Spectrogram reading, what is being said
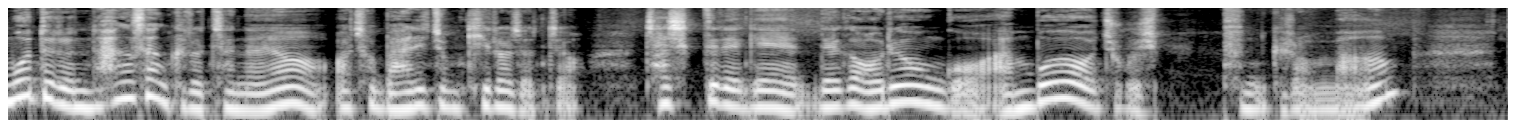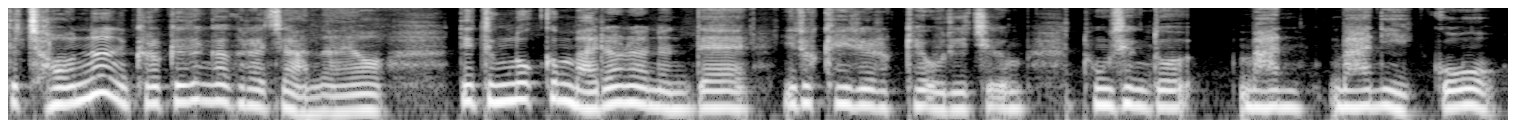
부모들은 항상 그렇잖아요. 아, 저 말이 좀 길어졌죠. 자식들에게 내가 어려운 거 안 보여주고 싶은 그런 마음. 근데 저는 그렇게 생각을 하지 않아요. 네 등록금 마련하는데 이렇게 이렇게 우리 지금 동생도 많, 많이 있고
